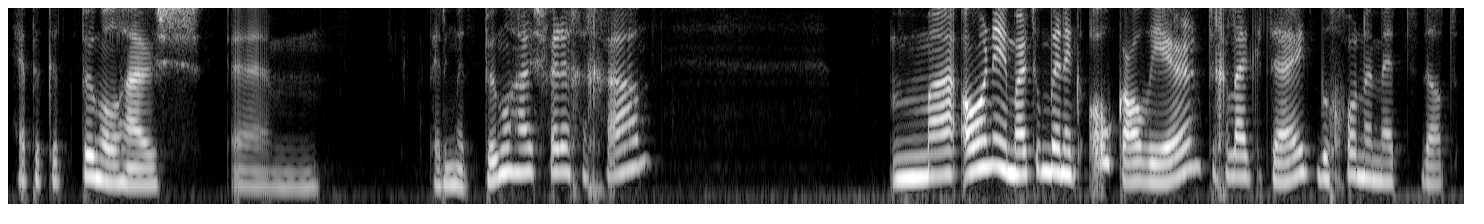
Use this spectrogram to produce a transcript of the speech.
heb ik het Pungelhuis, ehm, ben ik met het Pungelhuis verder gegaan. Maar, oh nee, maar toen ben ik ook alweer tegelijkertijd begonnen met dat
